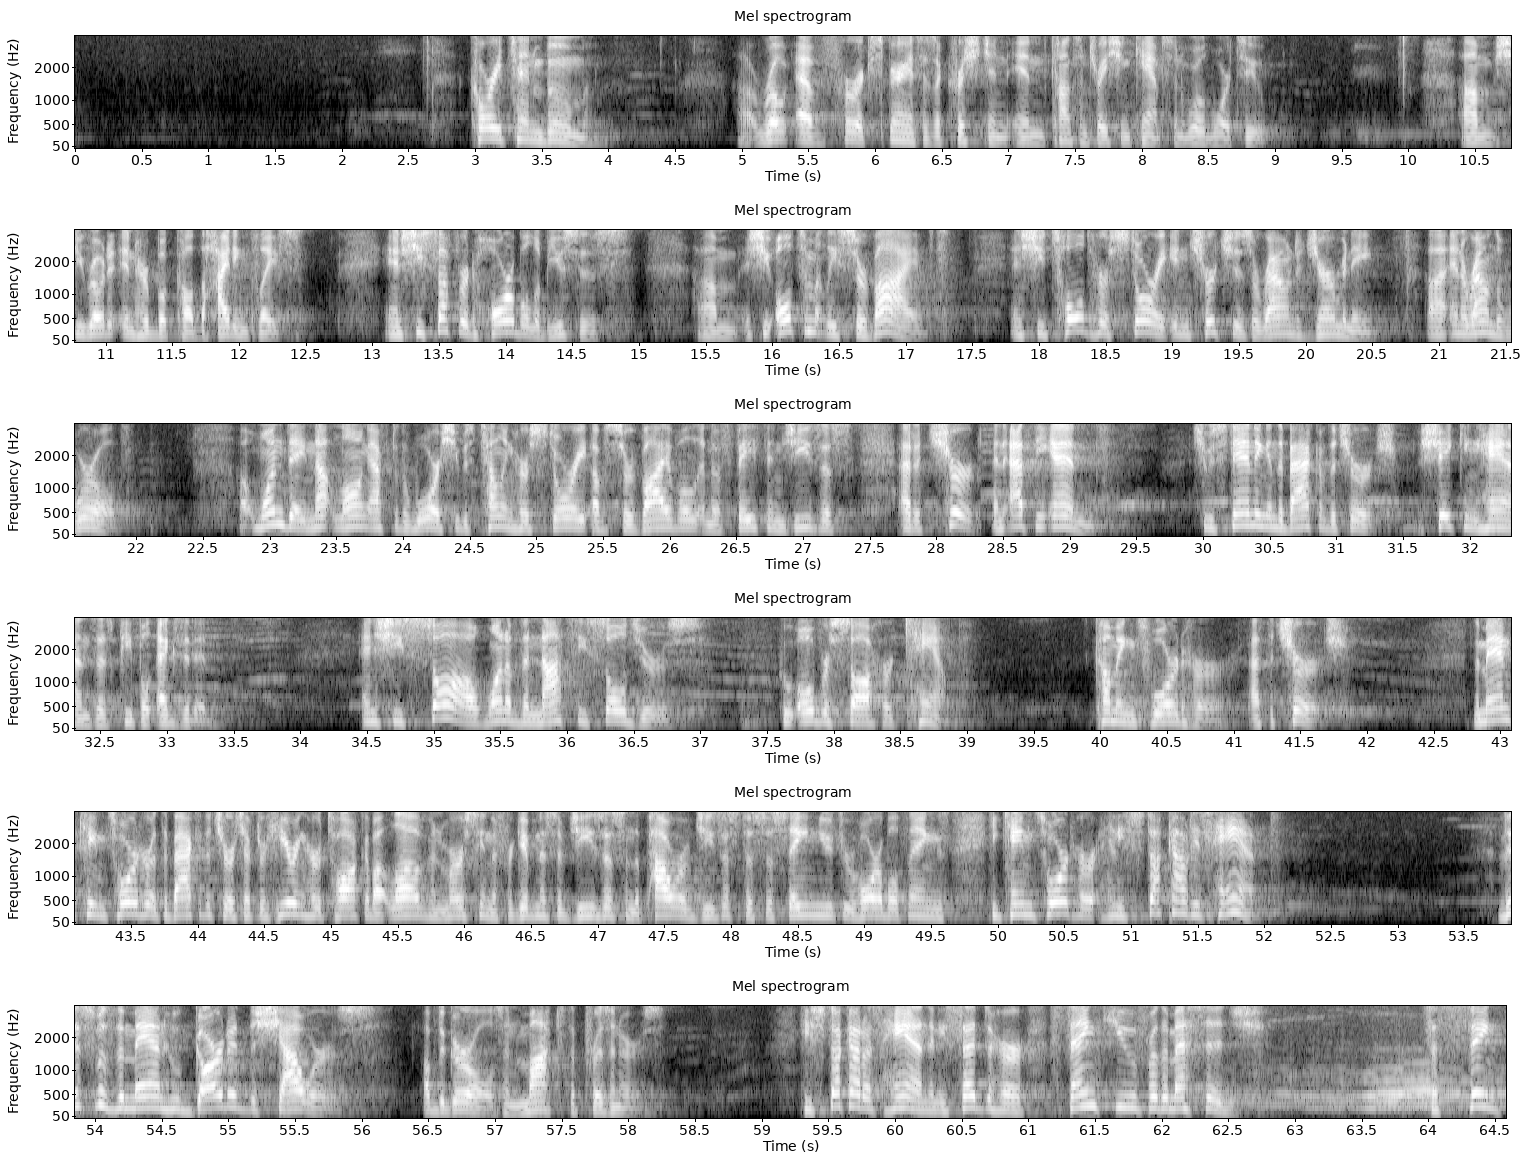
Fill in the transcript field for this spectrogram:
Corrie ten Boom uh, wrote of her experience as a Christian in concentration camps in World War II. Um, she wrote it in her book called The Hiding Place. And she suffered horrible abuses. Um, she ultimately survived. And she told her story in churches around Germany uh, and around the world. Uh, one day, not long after the war, she was telling her story of survival and of faith in Jesus at a church. And at the end, she was standing in the back of the church, shaking hands as people exited. And she saw one of the Nazi soldiers who oversaw her camp coming toward her at the church. The man came toward her at the back of the church after hearing her talk about love and mercy and the forgiveness of Jesus and the power of Jesus to sustain you through horrible things. He came toward her and he stuck out his hand this was the man who guarded the showers of the girls and mocked the prisoners. He stuck out his hand and he said to her, Thank you for the message. To think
